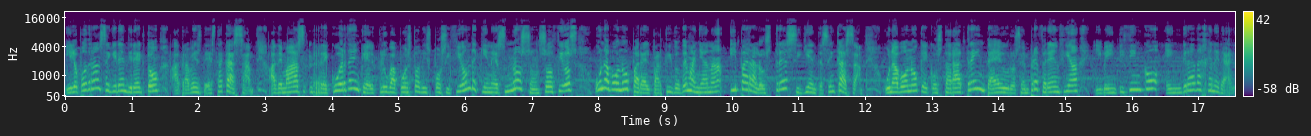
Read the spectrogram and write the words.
y lo podrán seguir en directo a través de esta casa. Además, recuerden que el club ha puesto a disposición de quienes no son socios un abono para el partido de mañana y para los tres siguientes en casa. Un abono que costará 30 euros en preferencia y 25 en grada general.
